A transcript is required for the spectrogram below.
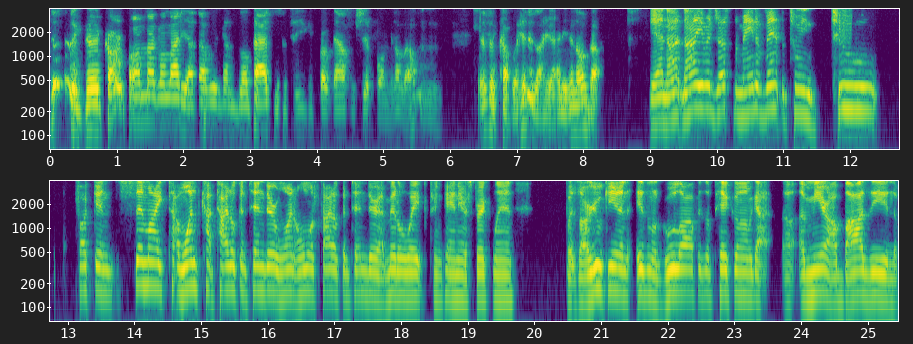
this is a good card, Paul. I'm not gonna lie to you. I thought we was gonna blow past this until you broke down some shit for me. And I'm like, hmm, there's a couple of hitters out here I didn't even know about. Yeah, not not even just the main event between two fucking semi one title contender, one almost title contender at middleweight between Cannonier Strickland. But Tsarukyan Ismagulov is a pick 'em. We got uh, Amir Albazi in the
